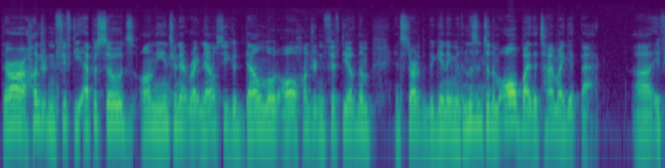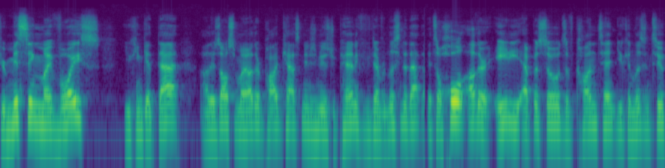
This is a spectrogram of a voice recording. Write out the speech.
there are 150 episodes on the internet right now, so you could download all 150 of them and start at the beginning and listen to them all by the time I get back. Uh, if you're missing my voice, you can get that. Uh, there's also my other podcast, Ninja News Japan. If you've never listened to that, it's a whole other 80 episodes of content you can listen to.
